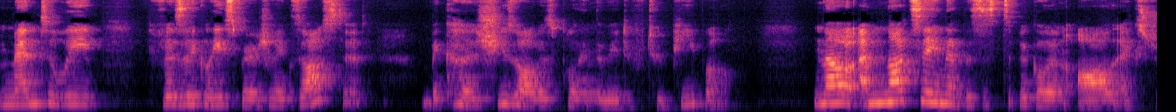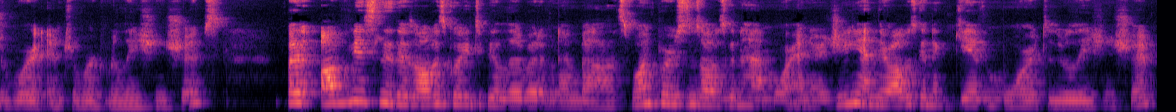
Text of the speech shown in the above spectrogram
mentally, physically, spiritually exhausted because she's always pulling the weight of two people. Now, I'm not saying that this is typical in all extrovert introvert relationships, but obviously there's always going to be a little bit of an imbalance. One person's always going to have more energy and they're always going to give more to the relationship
